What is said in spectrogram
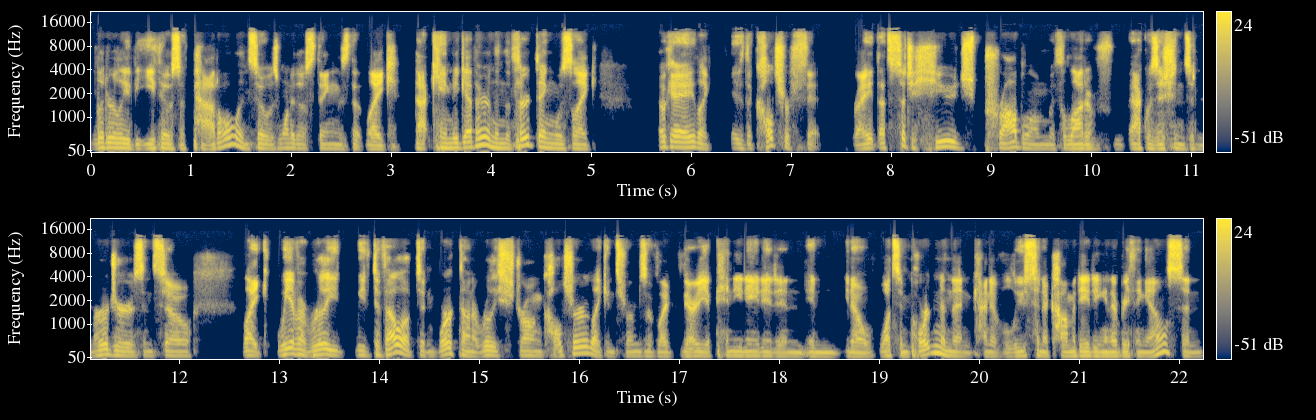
literally the ethos of paddle and so it was one of those things that like that came together and then the third thing was like okay like is the culture fit right? That's such a huge problem with a lot of acquisitions and mergers and so like we have a really we've developed and worked on a really strong culture like in terms of like very opinionated in in you know what's important and then kind of loose and accommodating and everything else and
